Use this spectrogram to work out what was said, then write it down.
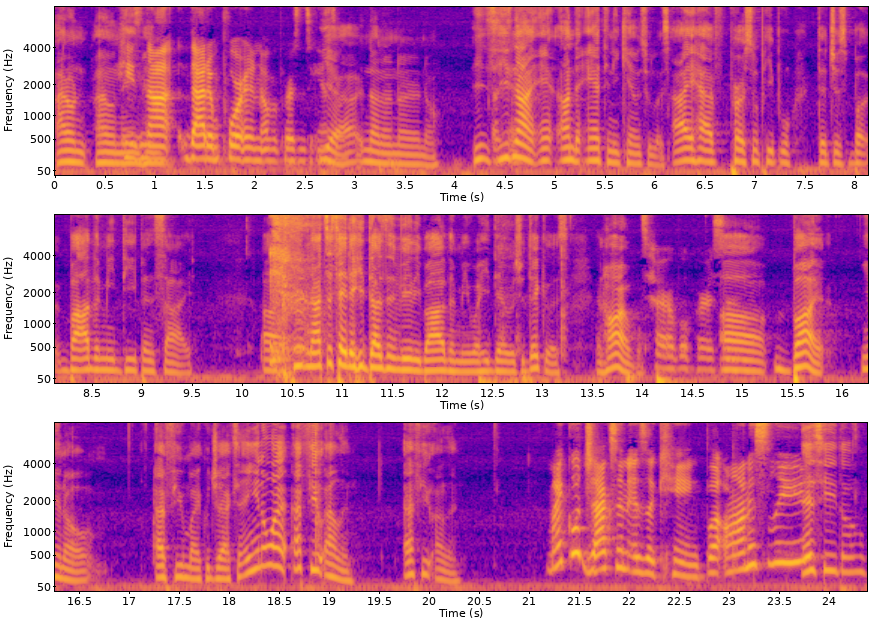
I don't. I don't. He's name him. not that important of a person to cancel. Yeah, no, no, no, no, no. He's he's not an, on the Anthony cancel list. I have personal people that just bo- bother me deep inside. Uh, he, not to say that he doesn't really bother me. What he did was ridiculous and horrible. Terrible person. Uh, but you know, f you Michael Jackson, and you know what? F you Ellen, f you Ellen. Michael Jackson is a king, but honestly, Is he though?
